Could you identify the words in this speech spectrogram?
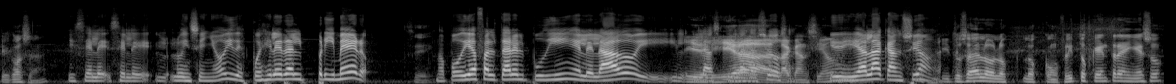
¿Qué cosa? eh? Y se le, se le lo enseñó y después él era el primero. Sí. No podía faltar el pudín, el helado y, y, la canción. Y diría la canción. Y tú sabes lo- los, los conflictos que entran en eso.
